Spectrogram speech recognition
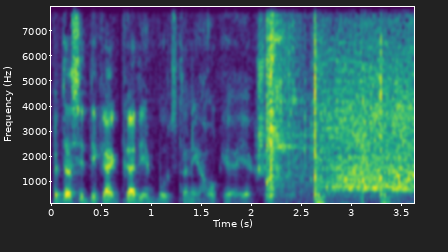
Bet tas ir tikai gadiem būt tādā hokeja iekšā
